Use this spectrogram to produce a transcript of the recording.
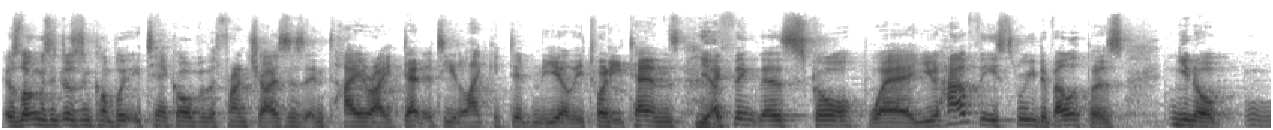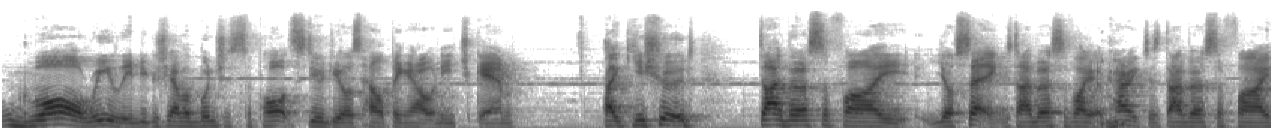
as long as it doesn't completely take over the franchise's entire identity like it did in the early 2010s. Yeah. I think there's scope where you have these three developers, you know, more really because you have a bunch of support studios helping out in each game. Like you should diversify your settings, diversify your mm-hmm. characters, diversify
